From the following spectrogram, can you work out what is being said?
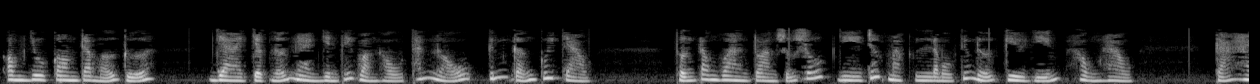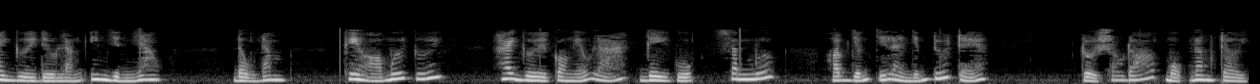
Ông du con ra mở cửa, và chợt ngỡ ngàng nhìn thấy hoàng hậu Thánh Ngẫu kính cẩn cúi chào. Thuận Tông hoàn toàn sửng sốt vì trước mặt là một thiếu nữ kiều diễm, hồng hào. Cả hai người đều lặng im nhìn nhau. Đầu năm, khi họ mới cưới, hai người còn nghẽo lã, gầy guộc, xanh mướt, họ vẫn chỉ là những đứa trẻ. Rồi sau đó một năm trời,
